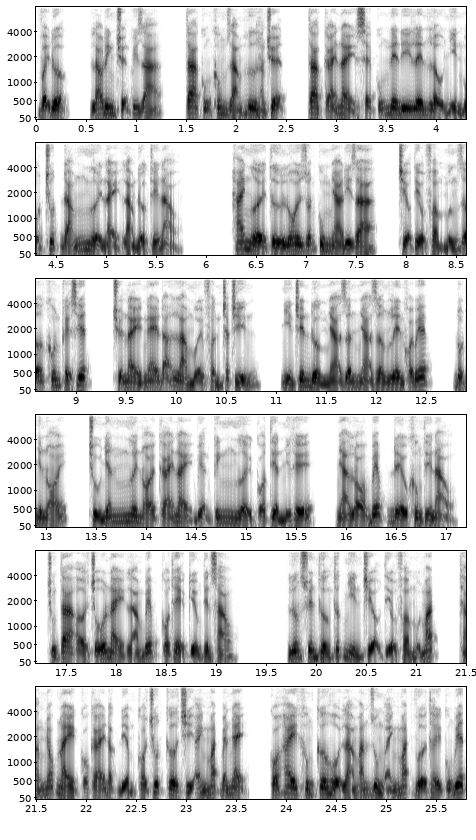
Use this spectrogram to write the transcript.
Vậy được, lão đinh chuyện quý giá, ta cũng không dám hư hắn chuyện, ta cái này sẽ cũng nên đi lên lầu nhìn một chút đám người này làm được thế nào. Hai người từ lôi dẫn cung nhà đi ra, triệu tiểu phẩm mừng rỡ khôn kể xiết, chuyện này nghe đã là mười phần chắc chín, nhìn trên đường nhà dân nhà dâng lên khói bếp, đột nhiên nói, chủ nhân, ngươi nói cái này biện kinh người có tiền như thế, nhà lò bếp đều không thế nào, chúng ta ở chỗ này làm bếp có thể kiếm tiền sao? Lương xuyên thưởng thức nhìn triệu tiểu phẩm một mắt, thằng nhóc này có cái đặc điểm có chút cơ trí ánh mắt bén nhạy, có hay không cơ hội làm ăn dùng ánh mắt vừa thấy cũng biết,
